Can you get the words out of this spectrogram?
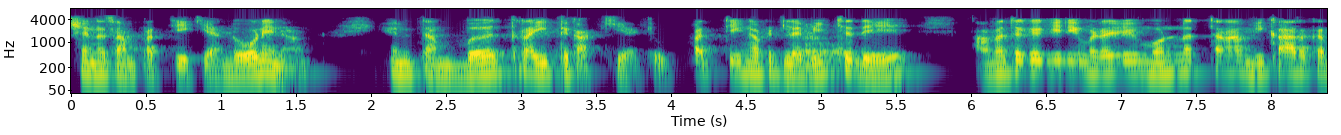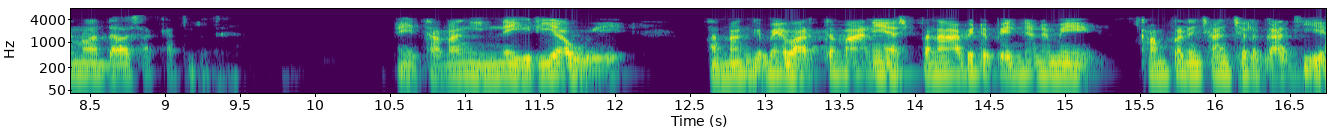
ක්ෂණ සම්පත්තිය කියන්න ඕනේ නම් එනතම් බර්ත් රයිට් එකක් කියකි. උපත්යෙන් අපිට ලැබිච්ච දේ අමතක කිරීමට මොන තරම් විකාර කරනව දවසක් ඇතුළත. මේ Taman ඉන්න ඉරියව්වේ Tamanගේ මේ වර්තමානයේ අස්පනා අපිට පෙන්වන මේ කම්පන චංචල ගතිය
